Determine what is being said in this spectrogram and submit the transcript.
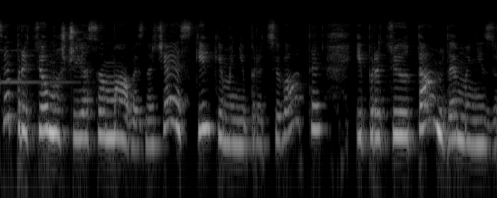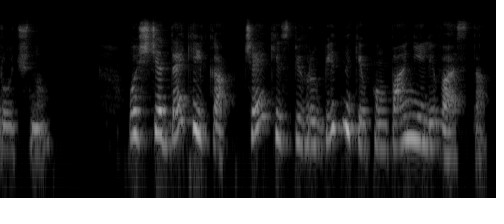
Це при цьому, що я сама визначаю, скільки мені працювати, і працюю там, де мені зручно. Ось ще декілька чеків співробітників компанії Лівеста. –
